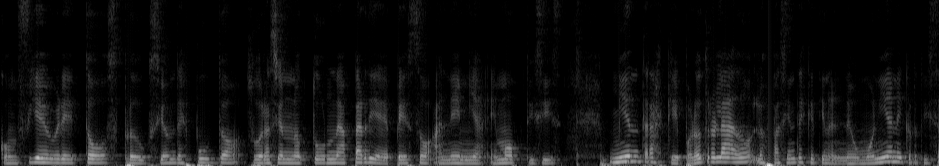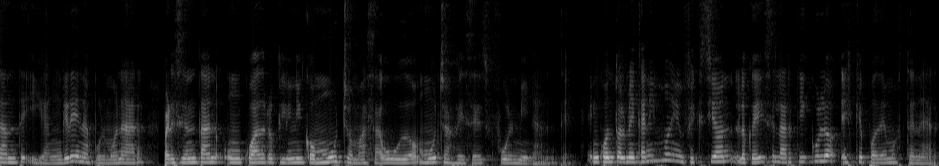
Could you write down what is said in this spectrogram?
con fiebre, tos, producción de esputo, sudoración nocturna, pérdida de peso, anemia, hemóptisis, mientras que por otro lado los pacientes que tienen neumonía necrotizante y gangrena pulmonar presentan un cuadro clínico mucho más agudo, muchas veces fulminante. En cuanto al mecanismo de infección, lo que dice el artículo es que podemos tener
